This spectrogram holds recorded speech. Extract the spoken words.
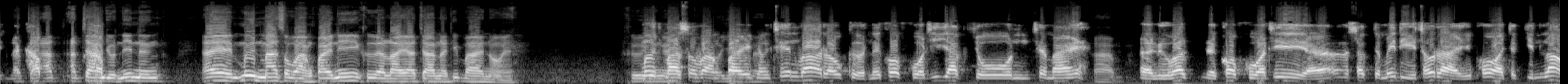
ๆนะครับอาอาจารย์หยุดนิดนึงไอ้มืดมาสว่างไปนี่คืออะไรอาจารย์อธิบายหน่อยคือมืดยังไงมาสว่างไปตัวออย่ย่างเช่นว่าเราเกิดในครอบครัวที่ยากจนใช่ไหมครับเอ่อหรือว่าในครอบครัวที่เอ่อสักจะไม่ดีเท่าไหร่พ่ออาจจะกินเหล้า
